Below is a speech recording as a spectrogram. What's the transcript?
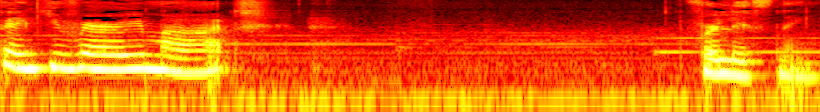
Thank you very much for listening.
